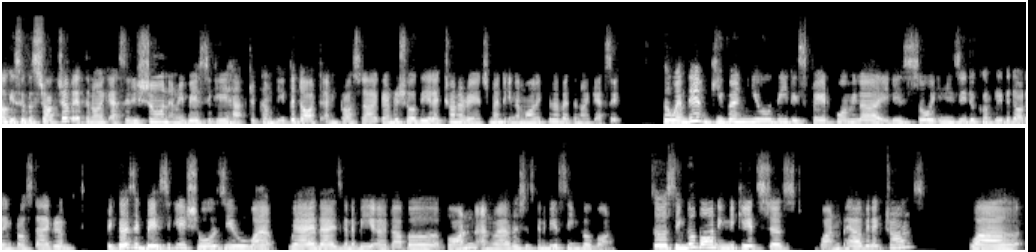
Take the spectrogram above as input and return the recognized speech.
Okay, so the structure of ethanoic acid is shown and we basically have to complete the dot and cross diagram to show the electron arrangement in a molecule of ethanoic acid. So when they've given you the displayed formula, it is so easy to complete the dot and cross diagram because it basically shows you where, where there is going to be a double bond and where there's just going to be a single bond. So a single bond indicates just one pair of electrons, while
